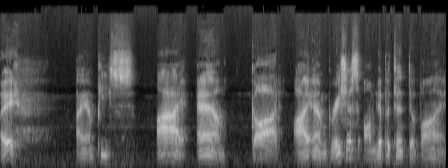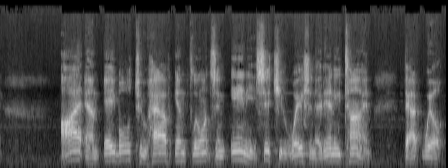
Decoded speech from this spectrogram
Hey, I am peace. I am God. I am gracious, omnipotent, divine. I am able to have influence in any situation at any time that will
